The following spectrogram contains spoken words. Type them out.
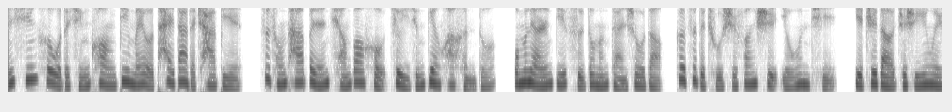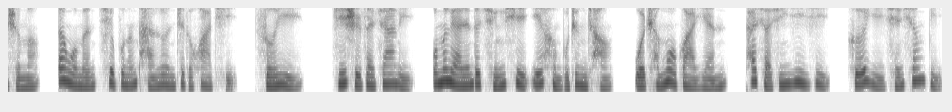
文心和我的情况并没有太大的差别。自从他被人强暴后，就已经变化很多。我们两人彼此都能感受到各自的处事方式有问题，也知道这是因为什么，但我们却不能谈论这个话题。所以，即使在家里，我们两人的情绪也很不正常。我沉默寡言，他小心翼翼。和以前相比，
